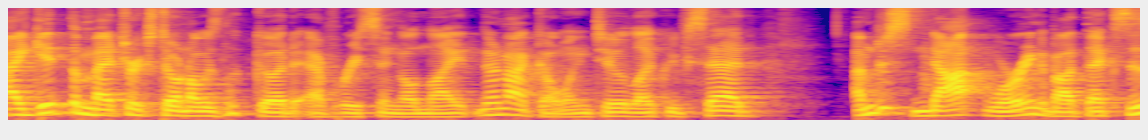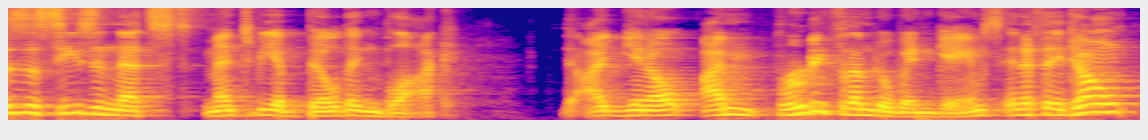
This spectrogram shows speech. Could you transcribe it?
I get the metrics don't always look good every single night. They're not going to, like we've said. I'm just not worrying about that because this is a season that's meant to be a building block. I, you know, I'm rooting for them to win games, and if they don't,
